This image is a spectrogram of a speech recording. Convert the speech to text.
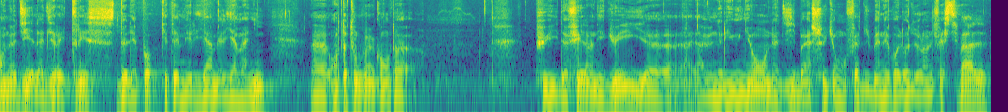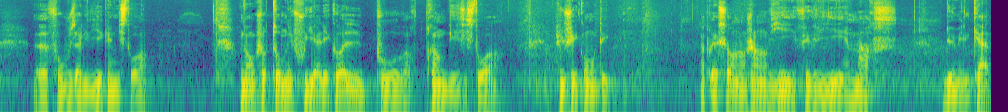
On a dit à la directrice de l'époque, qui était Myriam Eliamani, euh, on t'a trouvé un compteur. Puis, de fil en aiguille, euh, à une réunion, on a dit, ben ceux qui ont fait du bénévolat durant le festival, euh, faut que vous arriviez avec une histoire. Donc, je suis retourné fouiller à l'école pour prendre des histoires, puis j'ai compté. Après ça, en janvier, février et mars 2004,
